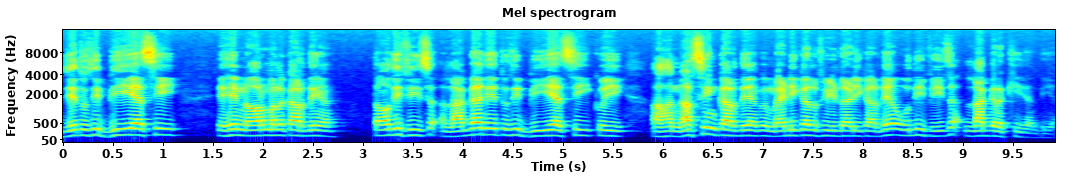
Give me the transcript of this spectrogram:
ਜੇ ਤੁਸੀਂ ਬੀਐਸਸੀ ਇਹ ਨਾਰਮਲ ਕਰਦੇ ਆ, ਤਾਂ ਉਹਦੀ ਫੀਸ ਅਲੱਗ ਆ। ਜੇ ਤੁਸੀਂ ਬੀਐਸਸੀ ਕੋਈ ਆਹ ਨਰਸਿੰਗ ਕਰਦੇ ਆ, ਕੋਈ ਮੈਡੀਕਲ ਫੀਲਡ ਵਾਲੀ ਕਰਦੇ ਆ, ਉਹਦੀ ਫੀਸ ਅਲੱਗ ਰੱਖੀ ਜਾਂਦੀ ਆ।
